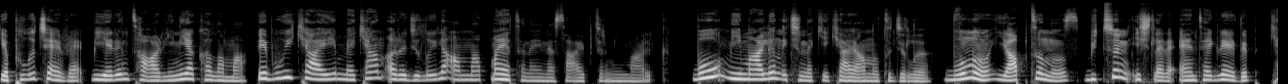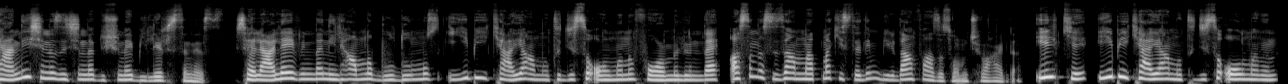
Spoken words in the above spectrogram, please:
Yapılı çevre, bir yerin tarihini yakalama ve bu hikayeyi mekan aracılığıyla anlatma yeteneğine sahiptir mimarlık. Bu mimarlığın içindeki hikaye anlatıcılığı. Bunu yaptığınız bütün işlere entegre edip kendi işiniz içinde düşünebilirsiniz. Şelale evinden ilhamla bulduğumuz iyi bir hikaye anlatıcısı olmanın formülünde aslında size anlatmak istediğim birden fazla sonuç vardı. İlki iyi bir hikaye anlatıcısı olmanın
